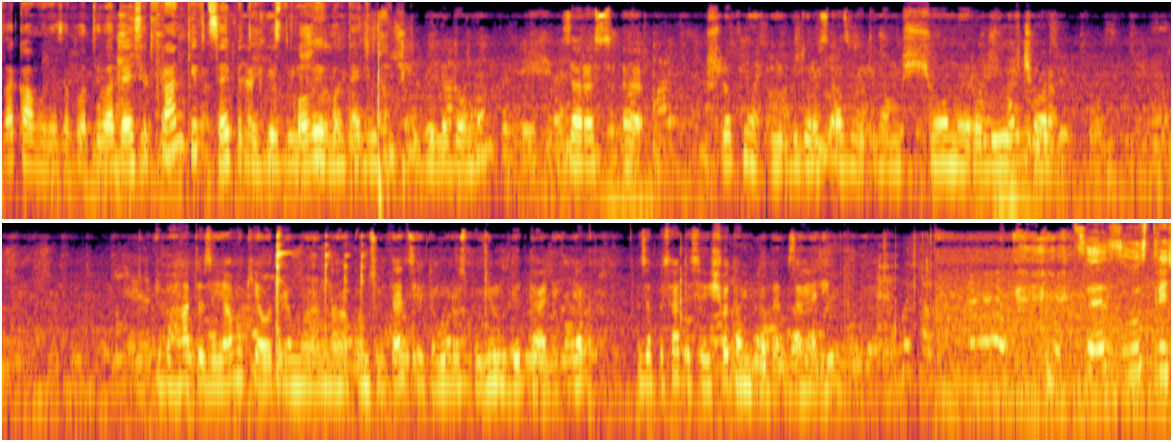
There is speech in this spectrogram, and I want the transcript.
За каву я заплатила 10 франків, це п'ятигвістковий готель. біля дому. Зараз е, шльопну і буду розказувати вам, що ми робили вчора. І багато заявок я отримую на консультації, тому розповім деталі, як записатися і що там буде взагалі. Це зустріч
